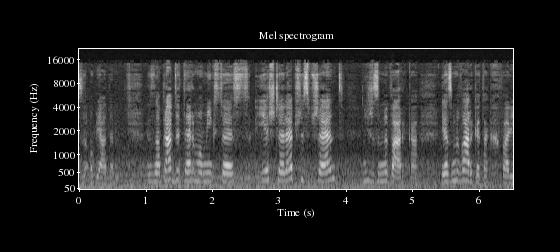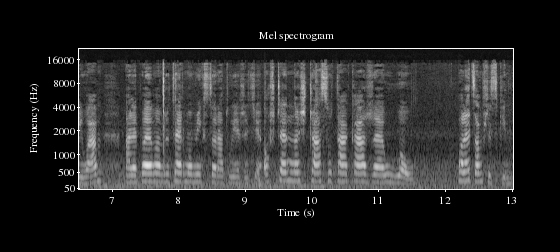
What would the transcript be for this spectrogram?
z obiadem. Więc naprawdę Thermomix to jest jeszcze lepszy sprzęt niż zmywarka. Ja zmywarkę tak chwaliłam, ale powiem Wam, że Thermomix to ratuje życie. Oszczędność czasu taka, że wow. Polecam wszystkim,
